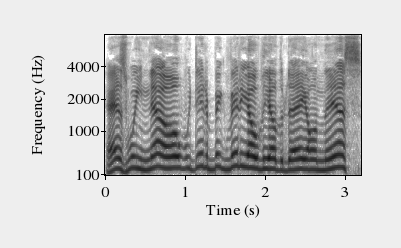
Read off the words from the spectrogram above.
As we know, we did a big video the other day on this.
